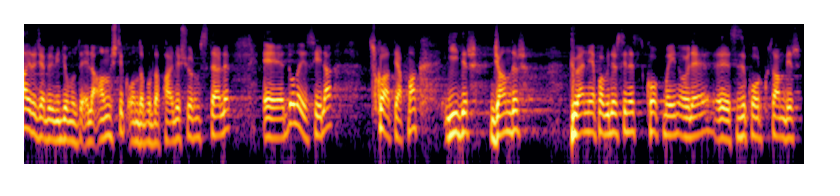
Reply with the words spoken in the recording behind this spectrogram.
ayrıca bir videomuzda ele almıştık. Onu da burada paylaşıyorum sizlerle. Ee, dolayısıyla squat yapmak iyidir, candır. Güvenle yapabilirsiniz. Korkmayın öyle e, sizi korkutan bir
